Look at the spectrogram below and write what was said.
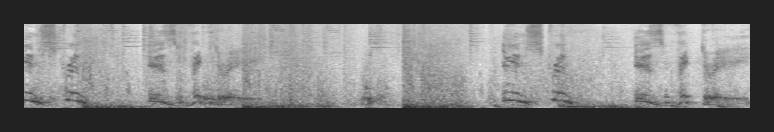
In strength is victory. In strength is victory.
